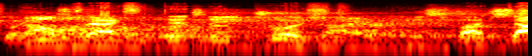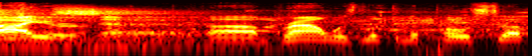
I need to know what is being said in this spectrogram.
So he was accidentally pushed by first Dyer. Uh, Brown was looking to post up.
